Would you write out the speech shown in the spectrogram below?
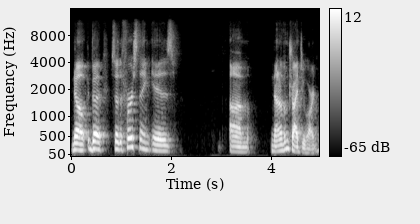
no, the so the first thing is um none of them tried too hard.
